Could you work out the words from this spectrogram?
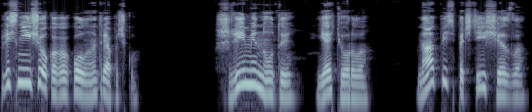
Плесни еще Кока-Колы на тряпочку». Шли минуты, я терла. Надпись почти исчезла.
